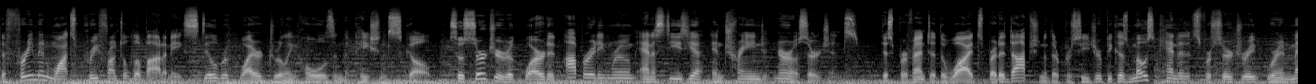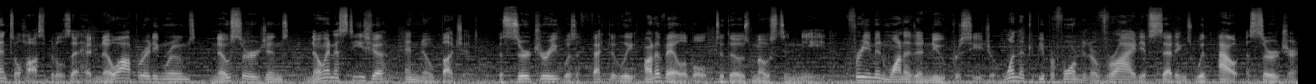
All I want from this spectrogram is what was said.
The Freeman-Watts prefrontal lobotomy still required drilling holes in the patient's skull, so surgery required an operating room, anesthesia, and trained neurosurgeons. This prevented the widespread adoption of their procedure because most candidates for surgery were in mental hospitals that had no operating rooms, no surgeons, no anesthesia, and no budget. The surgery was effectively unavailable to those most in need. Freeman wanted a new procedure, one that could be performed in a variety of settings without a surgeon.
